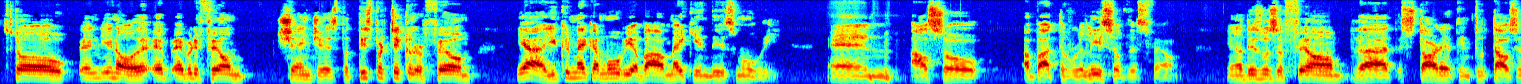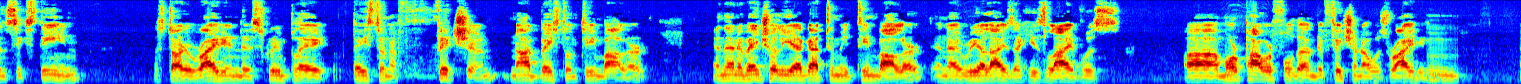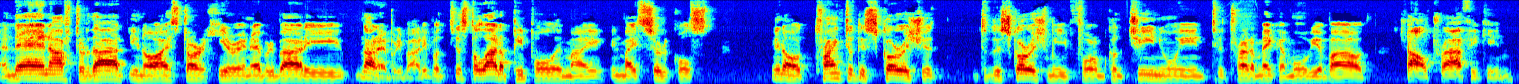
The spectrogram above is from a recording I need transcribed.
So, and you know, every film changes, but this particular film, yeah, you can make a movie about making this movie and also about the release of this film. You know, this was a film that started in 2016 I started writing the screenplay based on a fiction, not based on Tim Ballard. And then eventually I got to meet Tim Ballard, and I realized that his life was uh, more powerful than the fiction I was writing. Mm. And then after that, you know, I started hearing everybody, not everybody, but just a lot of people in my in my circles, you know, trying to discourage it, to discourage me from continuing to try to make a movie about child trafficking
